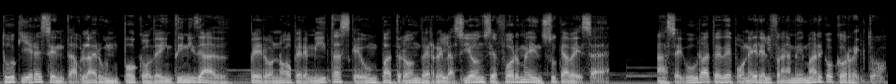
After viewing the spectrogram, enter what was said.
Tú quieres entablar un poco de intimidad, pero no permitas que un patrón de relación se forme en su cabeza. Asegúrate de poner el frame marco correcto.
